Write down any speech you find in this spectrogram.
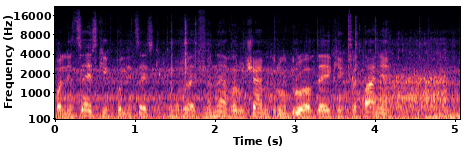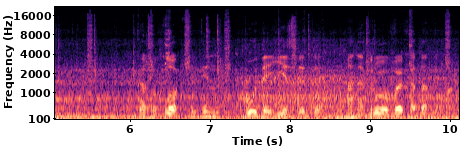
поліцейських, поліцейські поважають мене, виручаємо друг друга в деяких питаннях. Кажу, хлопці, він буде їздити, в мене другого виходу немає.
